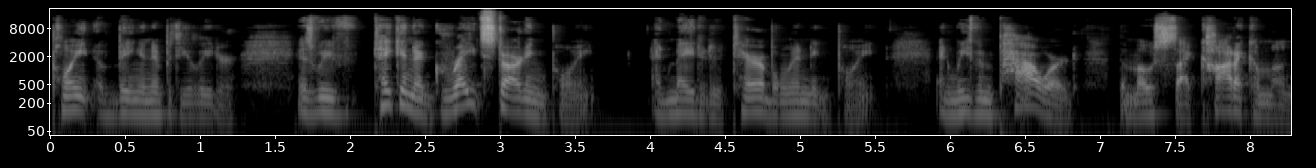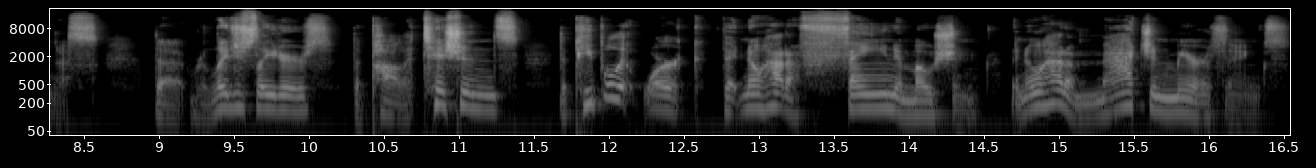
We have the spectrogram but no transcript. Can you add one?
point of being an empathy leader, is we've taken a great starting point and made it a terrible ending point. And we've empowered the most psychotic among us the religious leaders, the politicians, the people at work that know how to feign emotion, that know how to match and mirror things.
